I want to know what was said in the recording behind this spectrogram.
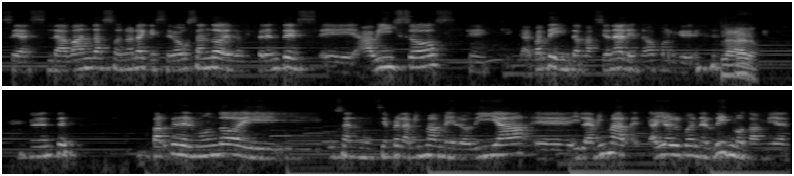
o sea, es la banda sonora que se va usando en los diferentes eh, avisos, que, que aparte internacionales, ¿no? Porque Claro. diferentes partes del mundo y, y usan siempre la misma melodía eh, y la misma, hay algo en el ritmo también,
